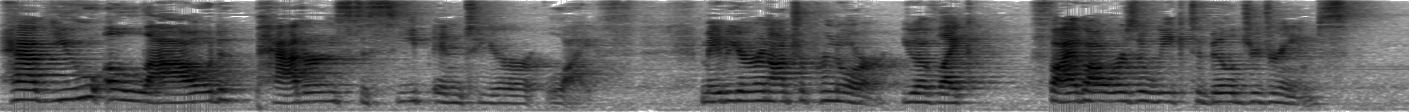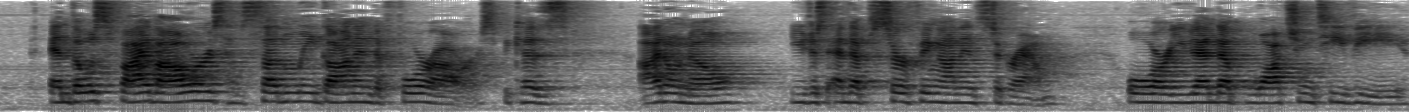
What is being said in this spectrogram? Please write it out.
have you allowed patterns to seep into your life? Maybe you're an entrepreneur. You have like five hours a week to build your dreams. And those five hours have suddenly gone into four hours because, I don't know, you just end up surfing on Instagram or you end up watching TV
